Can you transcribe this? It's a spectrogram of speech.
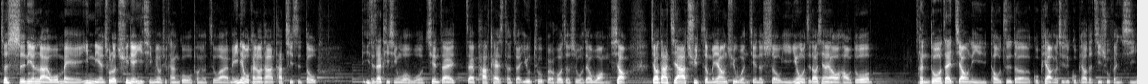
这十年来，我每一年除了去年疫情没有去看过我朋友之外，每一年我看到他，他其实都。一直在提醒我，我现在在 Podcast、在 YouTube 或者是我在网校教大家去怎么样去稳健的收益，因为我知道现在有好多很多在教你投资的股票，尤其是股票的技术分析。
